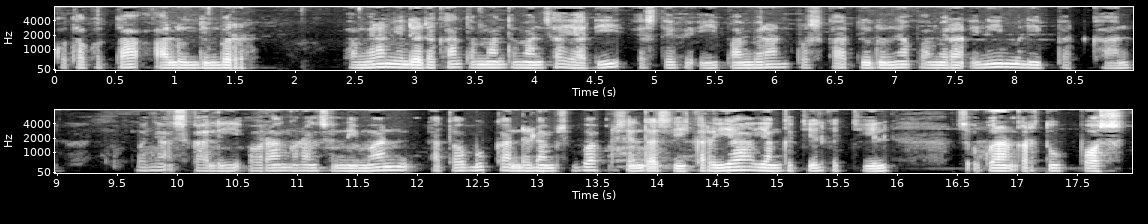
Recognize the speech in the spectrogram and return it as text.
kota-kota alun Jember. Pameran yang diadakan teman-teman saya di STVI, pameran postcard di dunia pameran ini melibatkan banyak sekali orang-orang seniman atau bukan dalam sebuah presentasi karya yang kecil-kecil seukuran kartu pos.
